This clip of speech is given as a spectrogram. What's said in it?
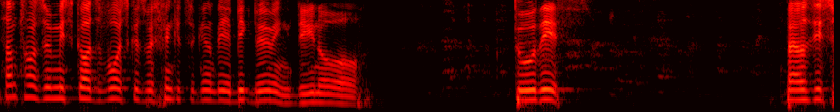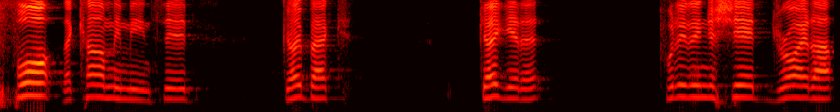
sometimes we miss God's voice because we think it's going to be a big booming. Dino, do this. But it was this thought that calmed in me and said, go back, go get it, put it in your shed, dry it up.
